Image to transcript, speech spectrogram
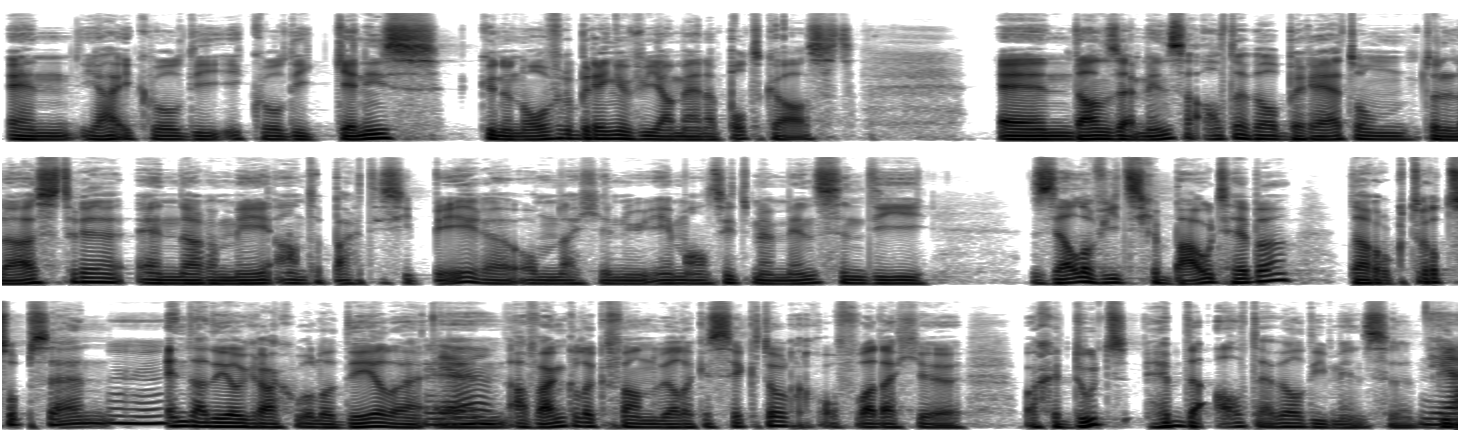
En ja, ik wil, die, ik wil die kennis kunnen overbrengen via mijn podcast. En dan zijn mensen altijd wel bereid om te luisteren en daarmee aan te participeren. Omdat je nu eenmaal zit met mensen die zelf iets gebouwd hebben, daar ook trots op zijn en dat heel graag willen delen. Mhm. Ja. En afhankelijk van welke sector of wat, dat je, wat je doet, heb je altijd wel die mensen Ja.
